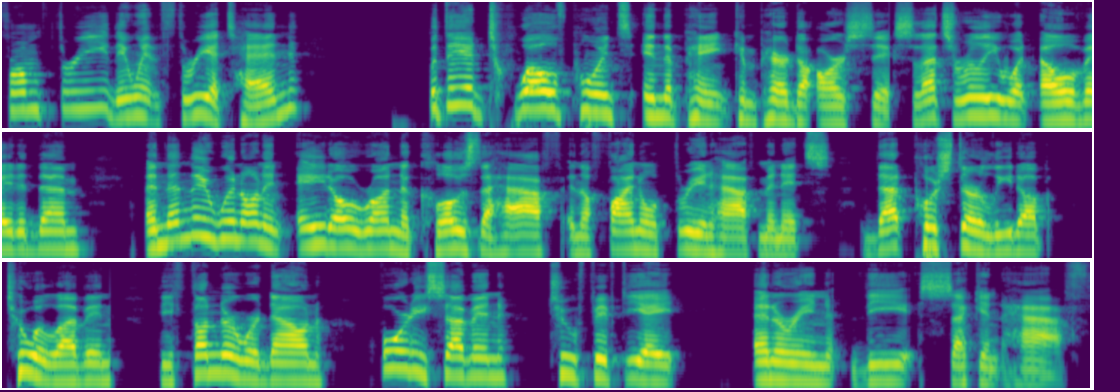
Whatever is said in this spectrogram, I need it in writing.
from 3. They went 3 of 10 but they had 12 points in the paint compared to R6. So that's really what elevated them. And then they went on an 8 0 run to close the half in the final three and a half minutes. That pushed their lead up to 11. The Thunder were down 47 to 58 entering the second half.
